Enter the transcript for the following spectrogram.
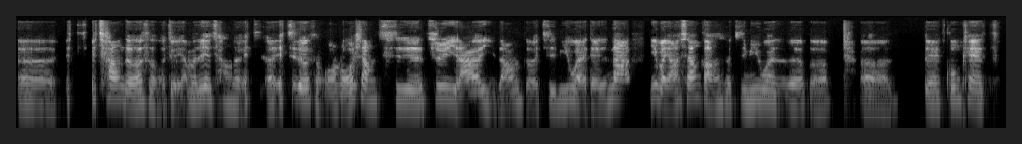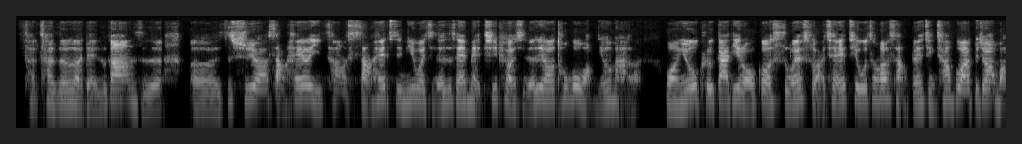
呃一一枪头个辰光，就也勿是一枪头，一呃一记头个辰光，老想去追伊拉个现场搿见面会，但是呢，伊勿像香港搿见面会是搿呃对公开出出售的，但是讲是呃是需要上海个演唱，上海见面会其实是赚媒体票，其实是要通过黄牛买个。黄牛我看价钿老高，四位数，而且那天我正好上班，近腔部也比较忙，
